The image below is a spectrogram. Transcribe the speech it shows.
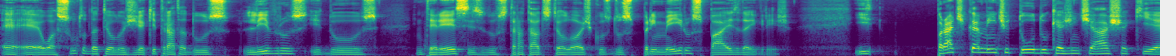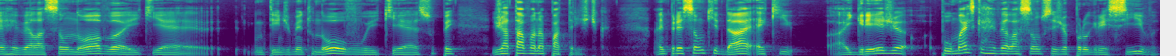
é, é, o assunto da teologia que trata dos livros e dos interesses, dos tratados teológicos dos primeiros pais da igreja. E praticamente tudo que a gente acha que é revelação nova e que é entendimento novo e que é super. já estava na patrística. A impressão que dá é que a igreja, por mais que a revelação seja progressiva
